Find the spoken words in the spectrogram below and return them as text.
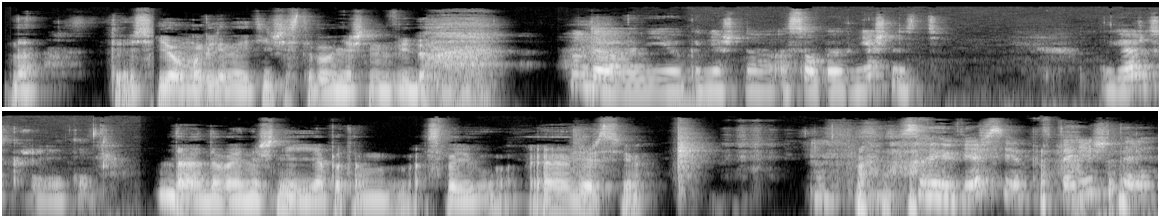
Да. То есть ее могли найти чисто по внешнему виду. Ну да, у нее, конечно, особая внешность. Я расскажу ли ты? Да, давай начни, и я потом свою э, версию. Свою версию повтори, что ли?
